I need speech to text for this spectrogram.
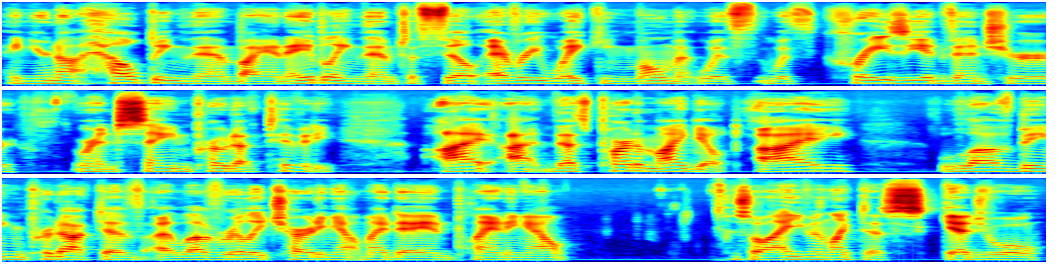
And you're not helping them by enabling them to fill every waking moment with with crazy adventure or insane productivity. I, I that's part of my guilt. I love being productive. I love really charting out my day and planning out. So I even like to schedule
